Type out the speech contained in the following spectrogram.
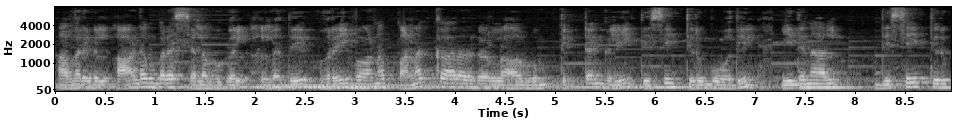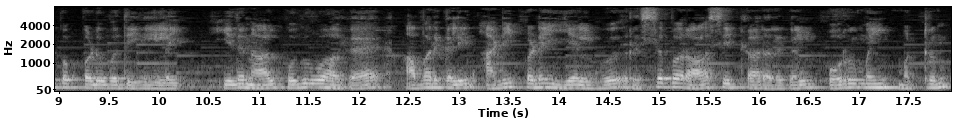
அவர்கள் ஆடம்பர செலவுகள் அல்லது விரைவான பணக்காரர்களாகும் திட்டங்களில் திசை திரும்புவதில் இதனால் திசை திருப்பப்படுவது இல்லை இதனால் பொதுவாக அவர்களின் அடிப்படை இயல்பு ரிஷப ராசிக்காரர்கள் பொறுமை மற்றும்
